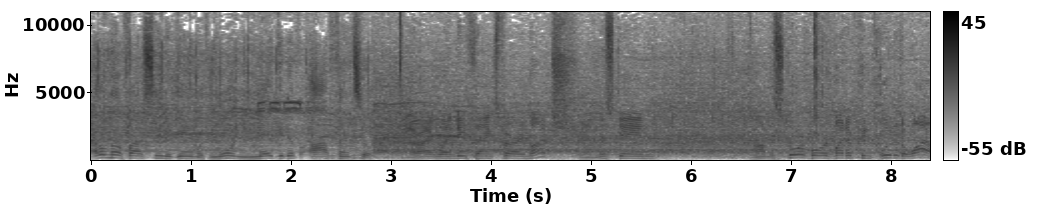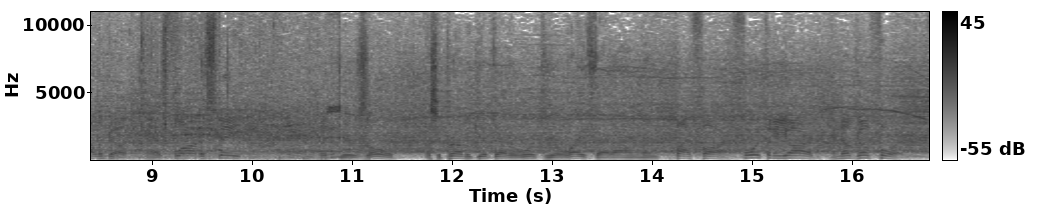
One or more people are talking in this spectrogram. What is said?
I don't know if I've seen a game with more negative offensive. All right, Wendy, thanks very much. And this game on the scoreboard might have concluded a while ago as Florida State years old. I should probably give that award to your wife, that Iron Man. By far. Fourth and a yard, and they'll go for it.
